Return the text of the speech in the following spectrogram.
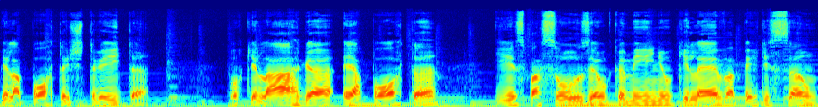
pela porta estreita, porque larga é a porta e espaçoso é o caminho que leva à perdição,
